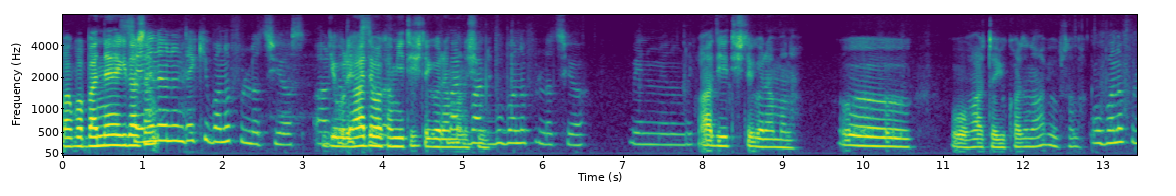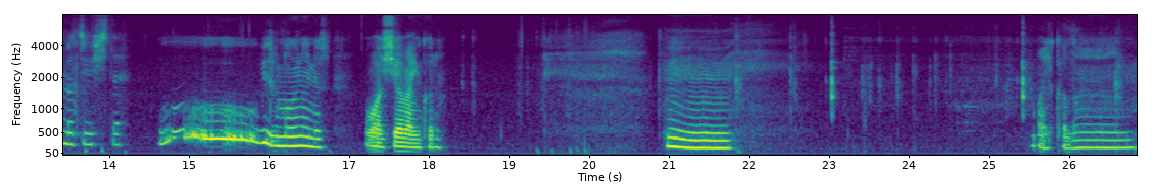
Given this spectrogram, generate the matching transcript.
Bak bak ben nereye gidersem Senin önündeki bana fırlatıyor. gel Arkadaki buraya. Hadi sana. bakalım yetiş de gören Bak bana bak şimdi. bu bana fırlatıyor. Benim yanımdaki. Hadi yetiş de gören bana. Oo. Oha ta yukarıda ne yapıyor bu salak? O bana fırlatıyor işte. Uuu, Biz bununla oyun oynuyoruz. O aşağı ben yukarı. Hmm. Bakalım.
